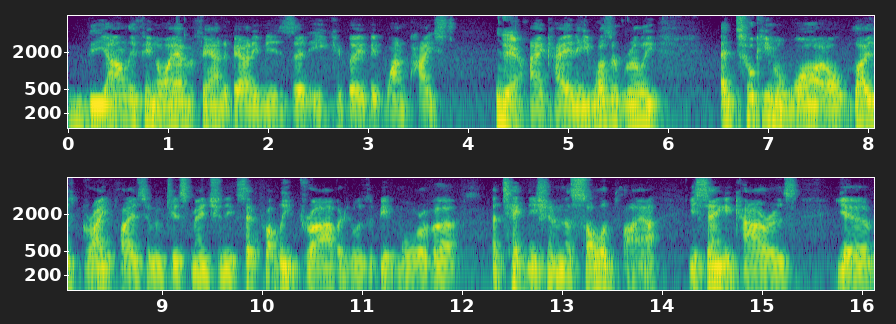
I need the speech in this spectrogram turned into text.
the only thing I ever found about him is that he could be a bit one paced. Yeah, Okay, and he wasn't really. It took him a while. Those great players who we've just mentioned, except probably Dravid, who was a bit more of a, a technician and a solid player. you Your Sangakkara's, your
